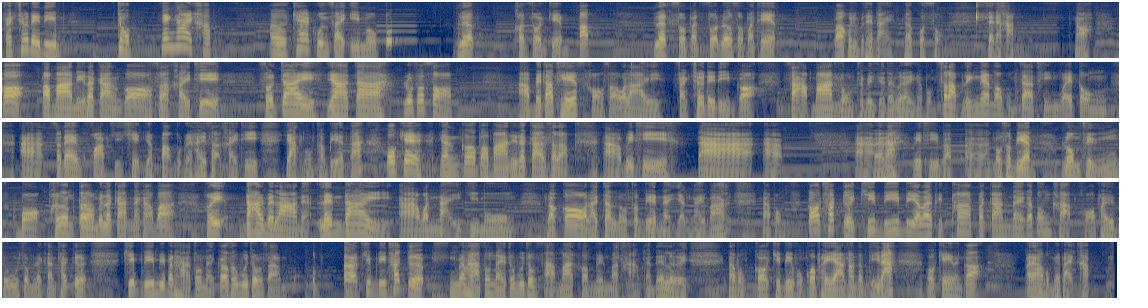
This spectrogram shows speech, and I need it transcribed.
แฟคเชอร์เดดีมจบง่ายๆครับ เออแค่คุณใส่อีเมลปุ๊บ เลือกคอนโซลเกมปั๊บ เลือกโซนประเลือกโซนประเทศ ว่าคุณอยู่ประเทศไหน แล้วกดส่งเสร็จนะครับเนาะก็ประมาณนี้ละกันก็สำหรับใครที่สนใจอยากจะร่วมทดสอบอ่าเบต้าเทสของซอฟต์แวร์ Fracture Day Dream ก็สามารถลงทะเบียนกันได้เลยครับผมสำหรับลิงก์แน่นอนผมจะทิ้งไว้ตรงอ่าแสดงความที่เขียนเดี๋ยวปักหมุดไว้ให้สำหรับใครที่อยากลงทะเบียนนะ โอเค งั้นก็ประมาณนี้ละกันสำหรับอ่าวิธีอ่าอ่า อะไรนะวิธีแบบลงทะเบียนรวมถึงบอกเพิ่มเติมไว้แล้วกันนะครับว่าเฮ้ยด้านเวลาเนี่ยเล่นได้วันไหนกี่โมง แล้วก็หลังจากลงทะเบียนเนี่ยอย่างไงบ้างนะผมก็ถ้าเกิดคลิปนี้มีอะไรผิดพลาดประการใดก็ต้องขับขออภัยทุกผู้ชมแล้วกัน ถ้าเกิดคลิปนี้มีปัญหาตรงไหนก็ท่านผู้ชมสามคลิปนี้ถ้าเกิดมีปัญหาตรงไหนท่านผู้ชมสามารถคอมเมนต์มาถามกันได้เลยนะผมก็คลิปนี้ผมก็พยายามทำเต็มที่นะ โอเคนั้นก็ ไปแล้วผมไม่ไปครับ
